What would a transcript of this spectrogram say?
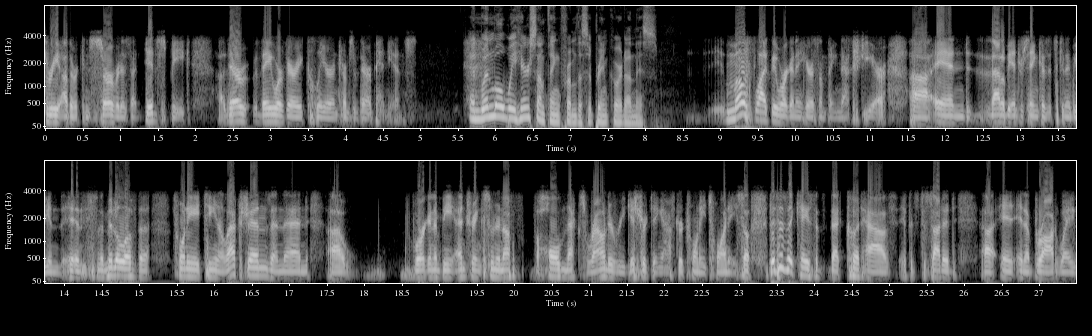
three other conservatives that did speak, uh, they were very clear in terms of their opinions. And when will we hear something from the Supreme Court on this? most likely we're going to hear something next year, uh, and that'll be interesting because it's going to be in, in the middle of the 2018 elections, and then uh, we're going to be entering soon enough the whole next round of redistricting after 2020. So this is a case that, that could have, if it's decided uh, in, in a broad way,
